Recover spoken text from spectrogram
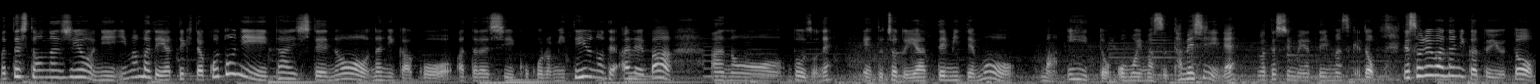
私と同じように今までやってきたことに対しての何かこう新しい試みっていうのであればあのどうぞね、えー、とちょっとやってみてもまあいいと思います。試しにね私もやってみますけど。でそれは何かというと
